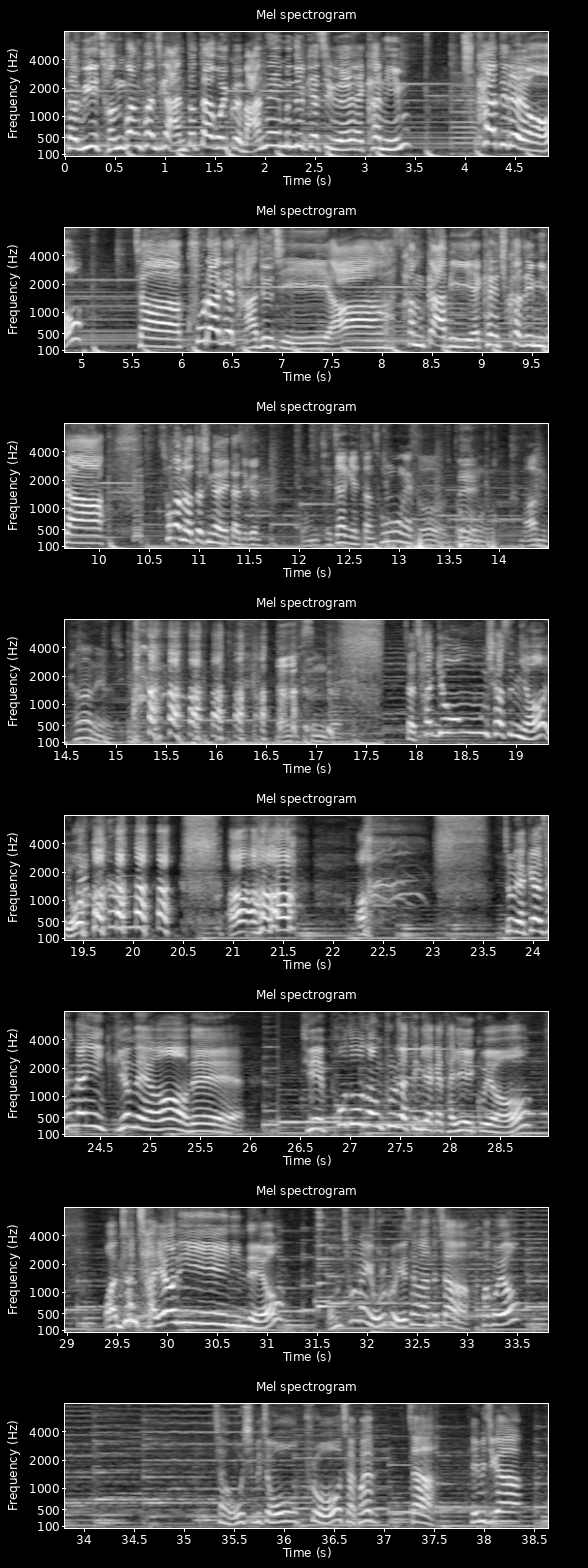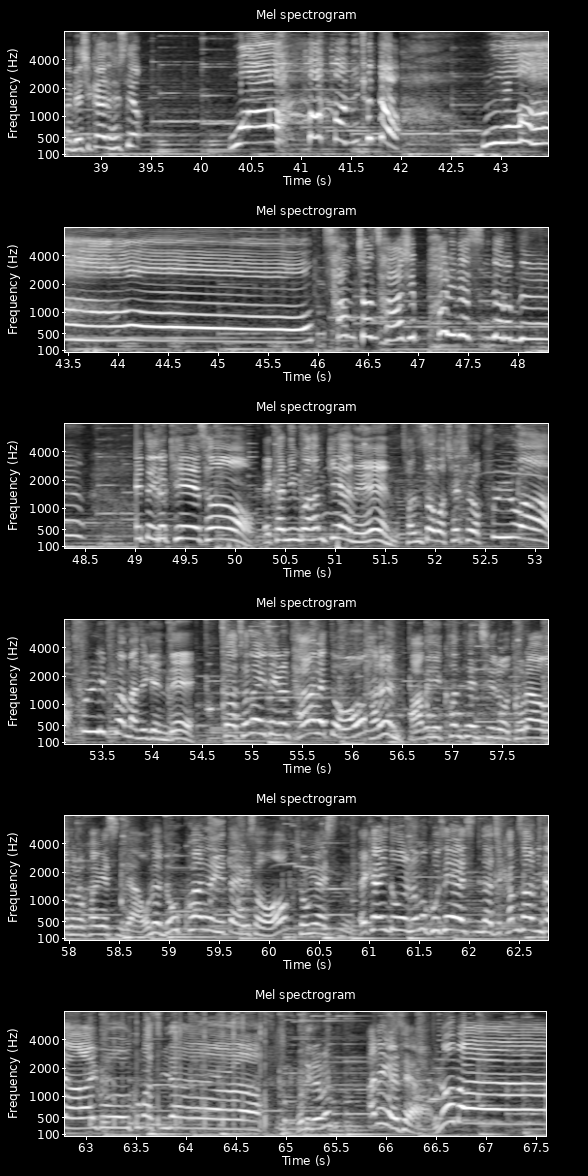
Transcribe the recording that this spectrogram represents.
자, 위에 전광판 지금 안 떴다고 있고요. 많은 분들께서 지금 에카님 축하드려요. 자, 쿨하게 4주지. 아, 3까비. 에카님 축하드립니다. 소감이 어떠신가요, 일단 지금? 너무 제작이 일단 성공해서 너무 네. 마음이 편하네요 지금. 너무 좋습니다. 자 착용샷은요 요라 아, 아, 아. 좀 약간 상당히 귀엽네요. 네. 뒤에 포도 넝쿨 같은 게 약간 달려있고요. 완전 자연인인데요? 엄청나게 오를 걸 예상하는데 자 하고요. 자 51.5%자 과연 자 데미지가 몇일까요 해주세요? 와 미쳤다! 우와! 3048이 됐습니다 여러분들 일단 이렇게 해서 에카님과 함께하는 전 서버 최초로 풀루와 풀립과 만들겠는데 자 저는 이제 그럼 다음에 또 다른 마비니 컨텐츠로 돌아오도록 하겠습니다. 오늘 녹화는 일단 여기서 종료하겠습니다. 에카님도 오늘 너무 고생하셨습니다. 감사합니다. 아이고 고맙습니다. 모두 그러면 안녕히 계세요. 로바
